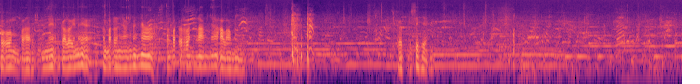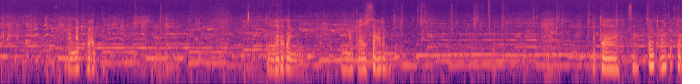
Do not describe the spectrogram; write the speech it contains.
oh empat. Ini kalau ini tempat renangnya tempat renangnya alami. Juga bersih ya. Enak buat dilarang memakai sarung. Ada satu dua tiga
